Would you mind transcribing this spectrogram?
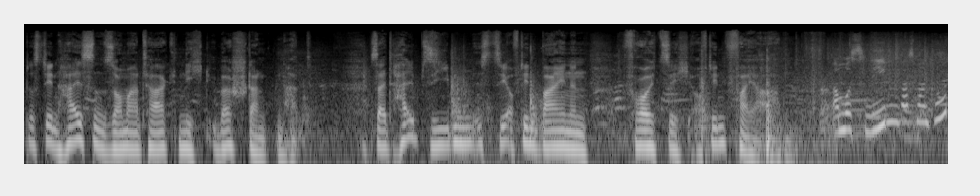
das den heißen Sommertag nicht überstanden hat. Seit halb sieben ist sie auf den Beinen, freut sich auf den Feierabend. Man muss lieben, was man tut.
